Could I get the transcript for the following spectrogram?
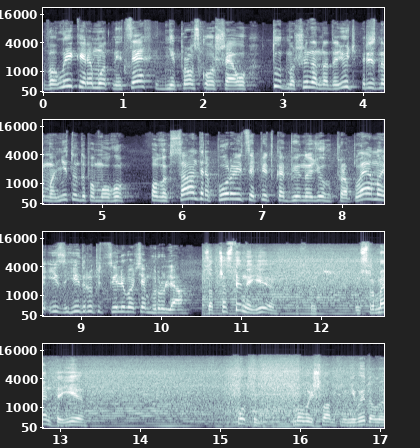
Великий ремонтний цех Дніпровського ШЕУ. Тут машинам надають різноманітну допомогу. Олександр порається під кабіною. Проблеми із гідропідсилювачем руля. Запчастини є, інструменти є. От новий шланг мені видали,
